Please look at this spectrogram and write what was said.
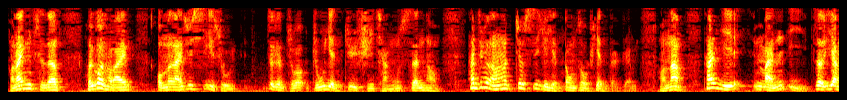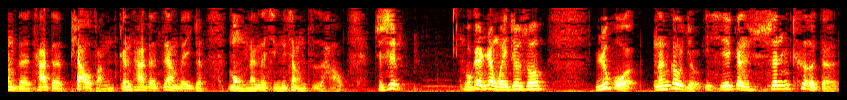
好，那因此呢，回过头来，我们来去细数这个主主演巨石强森哈，他基本上他就是一个演动作片的人。好，那他也蛮以这样的他的票房跟他的这样的一个猛男的形象自豪。只是我个人认为，就是说，如果能够有一些更深刻的。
